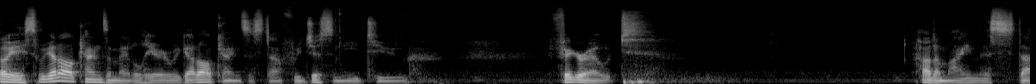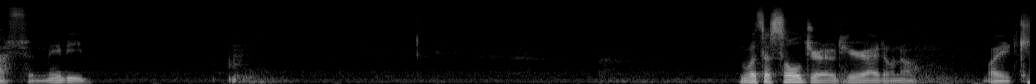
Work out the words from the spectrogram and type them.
Okay, so we got all kinds of metal here. We got all kinds of stuff. We just need to figure out how to mine this stuff and maybe with a soldier out here, I don't know. Like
